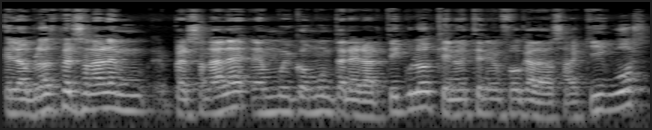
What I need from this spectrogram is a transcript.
En los blogs personales, es muy común tener artículos que no estén enfocados a keywords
